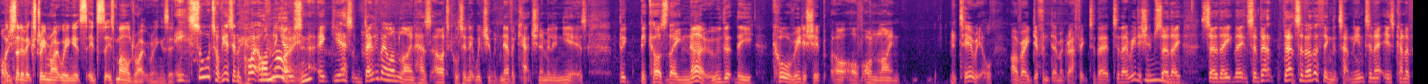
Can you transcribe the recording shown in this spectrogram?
Well, instead of extreme right wing, it's it's it's mild right wing, is it? It sort of yes, and quite often it goes. Online? uh, yes, Daily Mail Online has articles in it which you would never catch in a million years, be- because they know that the core readership of, of online material are a very different demographic to their to their readership. So they so they, they so that that's another thing that's happening. The internet is kind of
